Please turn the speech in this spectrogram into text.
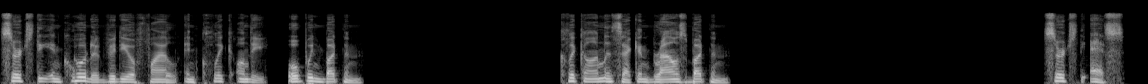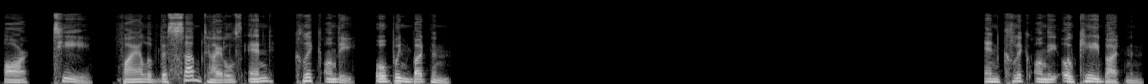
Search the encoded video file and click on the Open button click on the second Browse button. Search the S, R, T file of the subtitles and click on the Open button. And click on the OK button.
